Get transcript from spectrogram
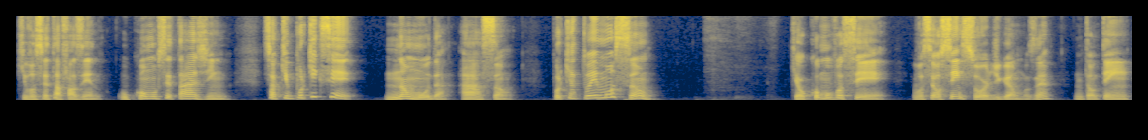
que você está fazendo, o como você está agindo. Só que por que, que você não muda a ação? Porque a tua emoção, que é o como você. Você é o sensor, digamos, né? Então tem.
